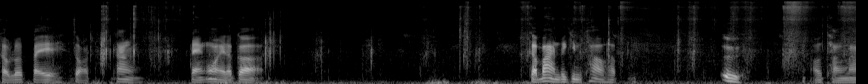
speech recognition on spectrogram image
ขับรถไปจอดข้างแปลงอ้อยแล้วก็ กลับบ้านไปกินข้าวครับเออเอาถังน้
